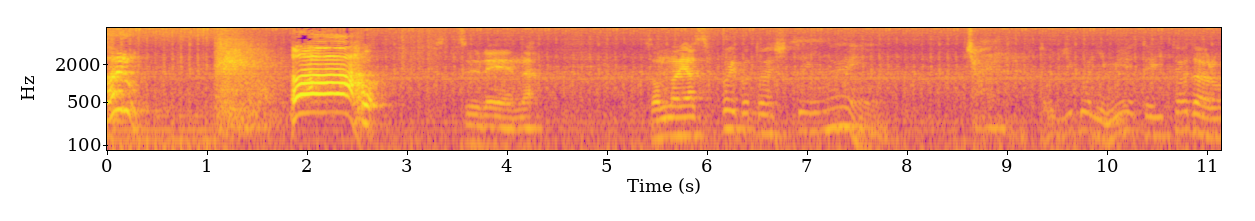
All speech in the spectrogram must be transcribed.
答えろああ失礼なそんな安っぽいことはしていない。ちゃんと事故に見えていただろう。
